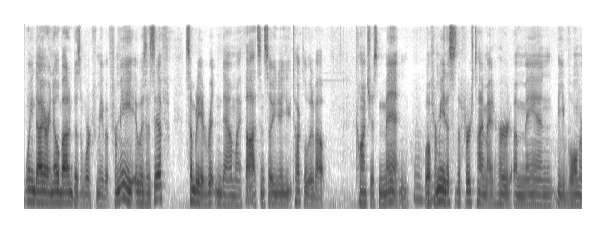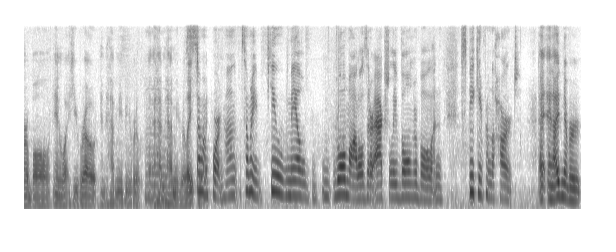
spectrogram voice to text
Wayne Dyer, I know about him, doesn't work for me." But for me, it was as if somebody had written down my thoughts. And so, you know, you talked a little bit about conscious men. Mm-hmm. Well, for me, this is the first time I'd heard a man be vulnerable in what he wrote and have me be re- mm. have, have, me relate so to it. So important, huh? So many few male role models that are actually vulnerable and speaking from the heart. And, and I'd never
